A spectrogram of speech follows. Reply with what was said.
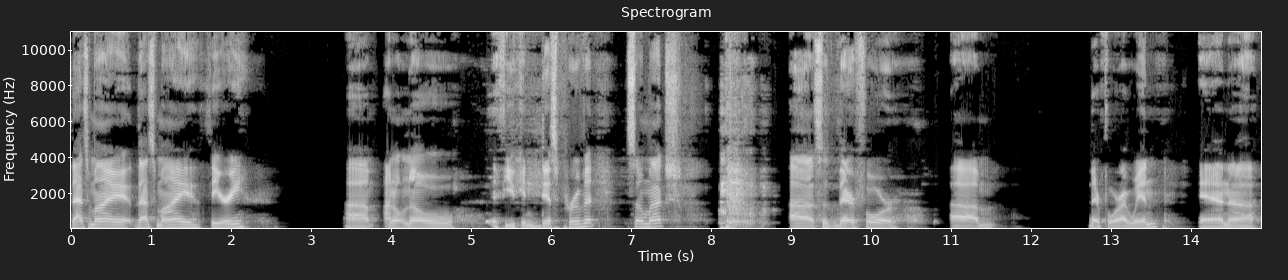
That's my that's my theory. Um, I don't know if you can disprove it so much. Uh, so therefore, um, therefore I win, and uh,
